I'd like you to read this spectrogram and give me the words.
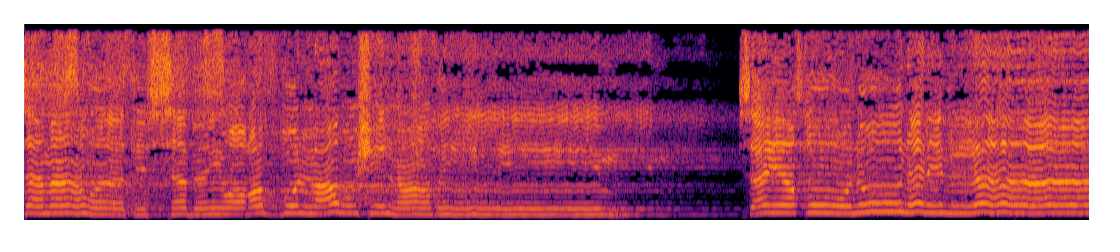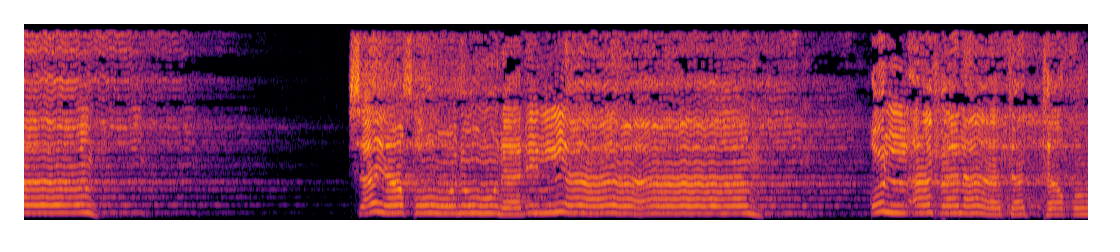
السماوات السبع ورب العرش العظيم. سيقولون لله سيقولون لله قل أفلا تتقون؟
